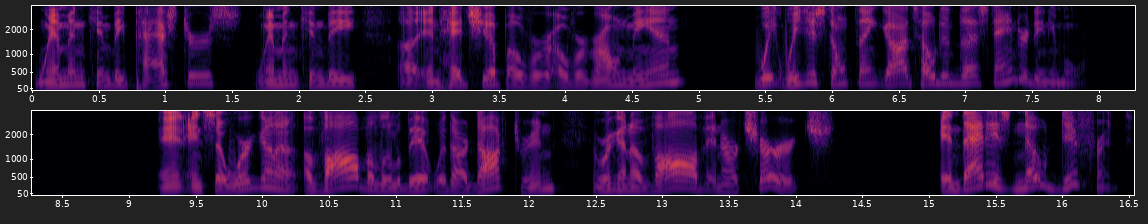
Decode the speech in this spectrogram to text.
Women can be pastors. Women can be uh, in headship over over grown men. We we just don't think God's holding to that standard anymore. And and so we're going to evolve a little bit with our doctrine, and we're going to evolve in our church, and that is no different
